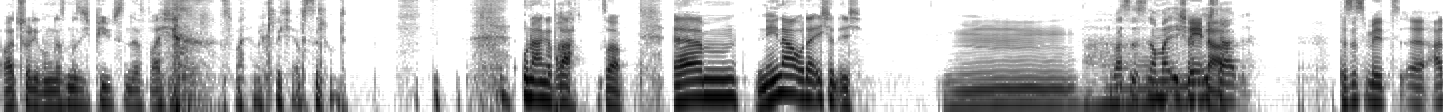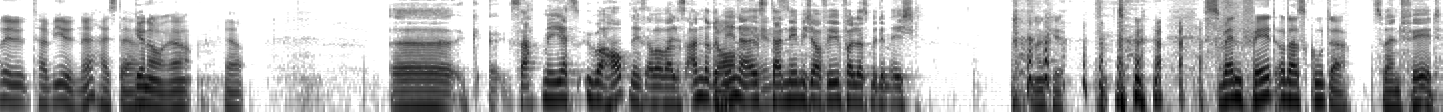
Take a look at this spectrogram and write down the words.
Oh, Entschuldigung, das muss ich piepsen, das war, ich, das war wirklich absolut unangebracht. So. Ähm, Nena oder ich und ich? Mm, Was ist nochmal ich und ich Nena. da? Das ist mit äh, Adel Tawil, ne? Heißt der? Genau, ja. Ja. Äh, sagt mir jetzt überhaupt nichts, aber weil das andere Doch, Nena ist, dann nehme ich auf jeden Fall das mit dem Ich. Okay. Sven Feth oder Scooter? Sven Feth.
